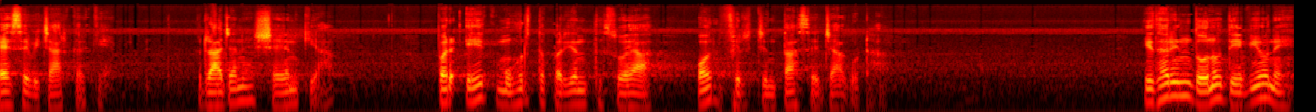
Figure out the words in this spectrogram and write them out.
ऐसे विचार करके राजा ने शयन किया, पर एक मुहूर्त पर्यंत सोया और फिर चिंता से जाग उठा। इधर इन दोनों देवियों ने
